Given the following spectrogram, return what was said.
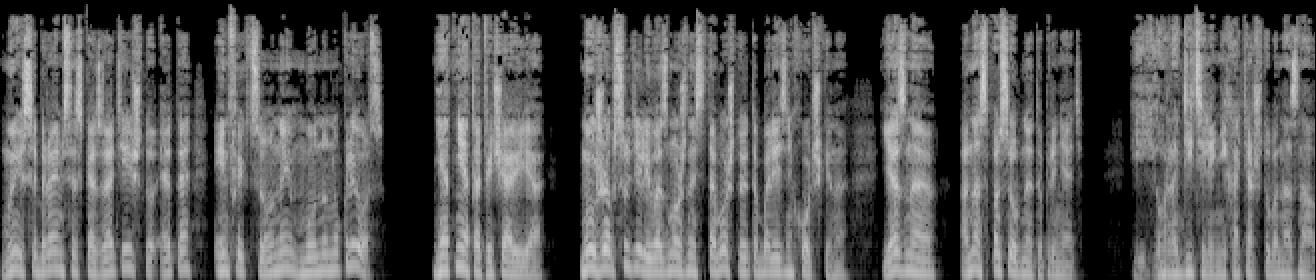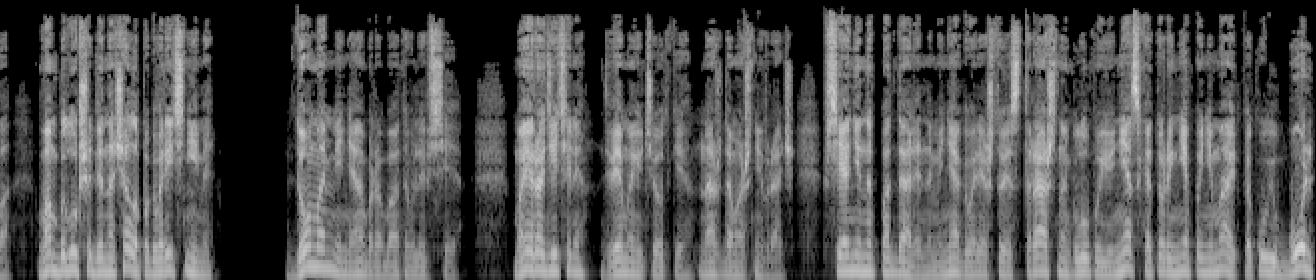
Мы собираемся сказать ей, что это инфекционный мононуклеоз». «Нет-нет», — отвечаю я. Мы уже обсудили возможность того, что это болезнь Ходжкина. Я знаю, она способна это принять. Ее родители не хотят, чтобы она знала. Вам бы лучше для начала поговорить с ними. Дома меня обрабатывали все. Мои родители, две мои тетки, наш домашний врач. Все они нападали на меня, говоря, что я страшно глупый юнец, который не понимает, какую боль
